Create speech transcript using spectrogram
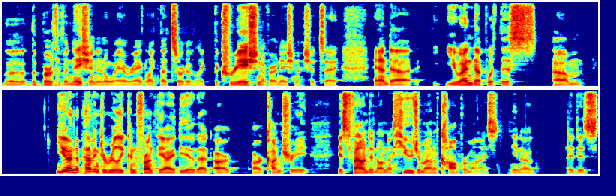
the the birth of a nation in a way, right? Like that sort of like the creation of our nation, I should say, and uh, you end up with this. Um, you end up having to really confront the idea that our our country is founded on a huge amount of compromise. You know, it is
